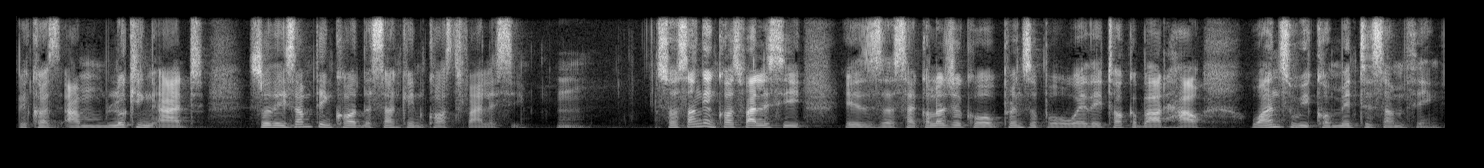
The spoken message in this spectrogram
because I'm looking at so there's something called the sunken cost fallacy. Hmm. So sunken cost fallacy is a psychological principle where they talk about how once we commit to something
